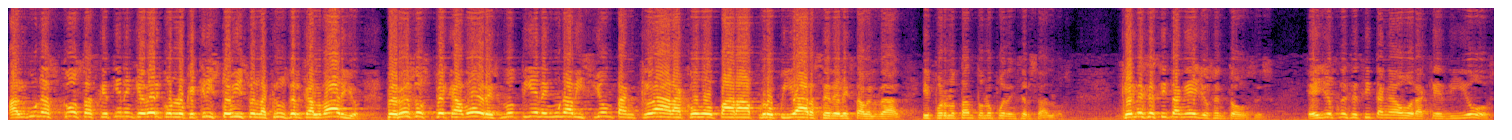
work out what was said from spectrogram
algunas cosas que tienen que ver con lo que Cristo hizo en la cruz del Calvario. Pero esos pecadores no tienen una visión tan clara como para apropiarse de esa verdad. Y por lo tanto no pueden ser salvos. ¿Qué necesitan ellos entonces? Ellos necesitan ahora que Dios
